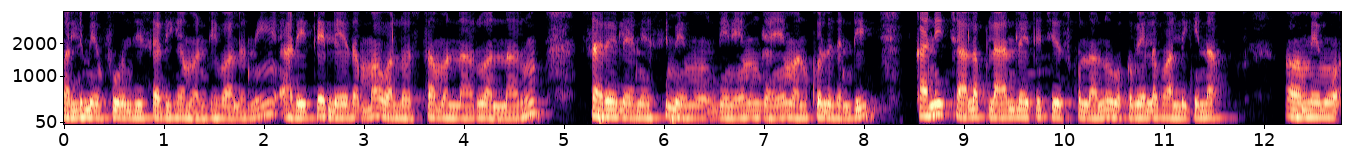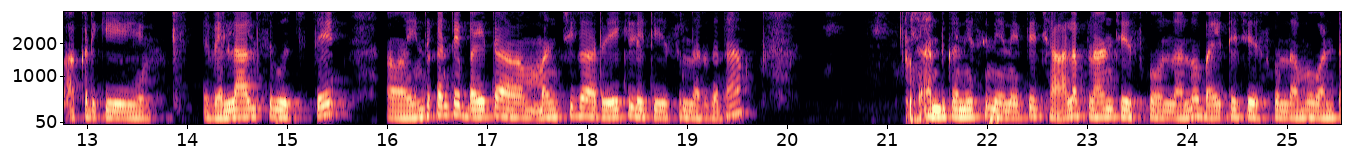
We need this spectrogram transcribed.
మళ్ళీ మేము ఫోన్ చేసి అడిగామండి వాళ్ళని. అడిగితే లేదమ్మా వాళ్ళు వస్తామన్నారు అన్నారు. సరేలే అనేసి మేము నేనేం ఏం అనుకోలేదండి. కానీ చాలా ప్లాన్లు అయితే చేసుకున్నాను. ఒకవేళ వాళ్ళకిన మేము అక్కడికి వెళ్ళాల్సి వస్తే ఎందుకంటే బయట మంచిగా రేకులు అయితే వేస్తున్నారు కదా. అందుకనేసి నేనైతే చాలా ప్లాన్ చేసుకున్నాను బయటే చేసుకుందాము వంట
